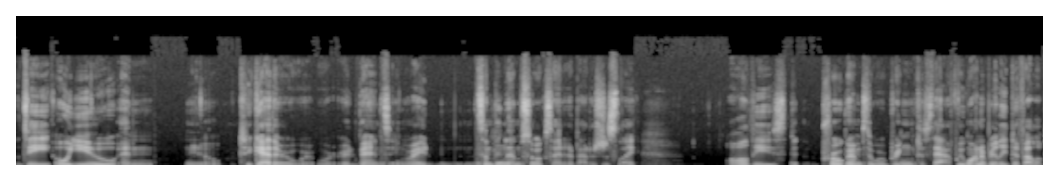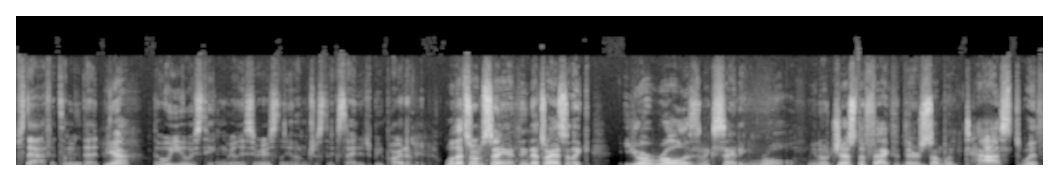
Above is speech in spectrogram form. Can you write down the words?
the OU and you know together we're, we're advancing right something that I'm so excited about is just like all these th- programs that we're bringing to staff we want to really develop staff it's something that Yeah. the OU is taking really seriously and I'm just excited to be part of it Well, that's what I'm saying. I think that's why I said like your role is an exciting role. You know, just the fact that Mm-hmm. there's someone tasked with.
